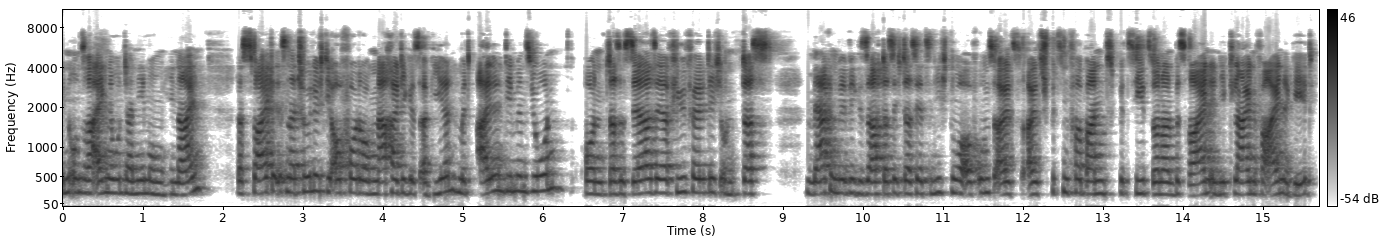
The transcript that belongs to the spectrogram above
in unsere eigene Unternehmung hinein. Das zweite ist natürlich die Aufforderung nachhaltiges Agieren mit allen Dimensionen. Und das ist sehr, sehr vielfältig. Und das merken wir, wie gesagt, dass sich das jetzt nicht nur auf uns als, als Spitzenverband bezieht, sondern bis rein in die kleinen Vereine geht.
